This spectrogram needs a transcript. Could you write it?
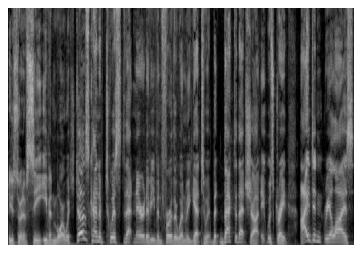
you sort of see even more, which does kind of twist that narrative even further when we get to it. But back to that shot, it was great. I didn't realize,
